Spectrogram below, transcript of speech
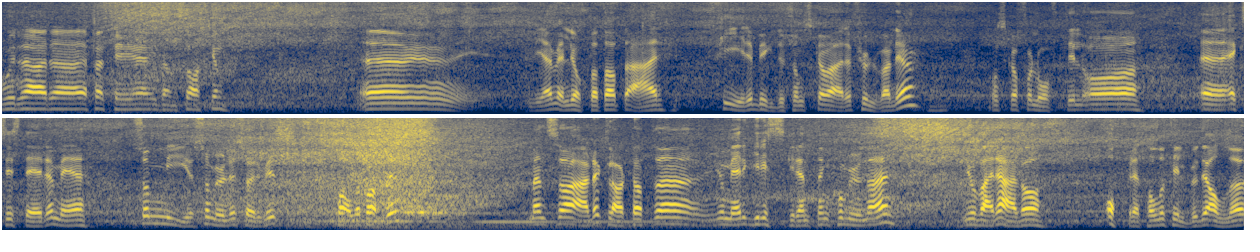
hvor er Frp i den saken? Eh, vi er veldig opptatt av at det er fire bygder som skal være fullverdige. Og skal få lov til å eh, eksistere med så mye som mulig service på alle plasser. Men så er det klart at eh, jo mer grisgrendt en kommune er, jo verre er det å opprettholde tilbud i alle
